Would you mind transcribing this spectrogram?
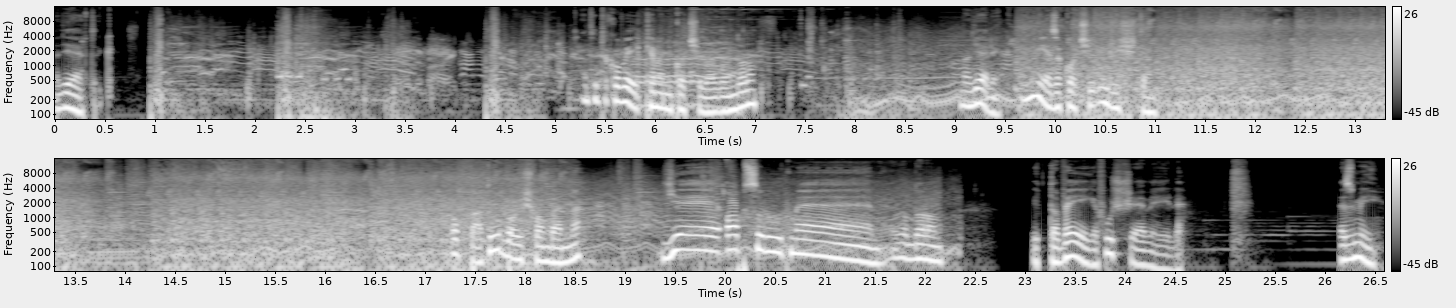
Na gyertek. Hát itt akkor végig kell menni kocsival, gondolom. Na gyerünk. Mi ez a kocsi? Úristen. Hoppá, turbo is van benne. Yeah, abszolút man! Gondolom. Itt a vége, fuss el véle. Ez mi?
